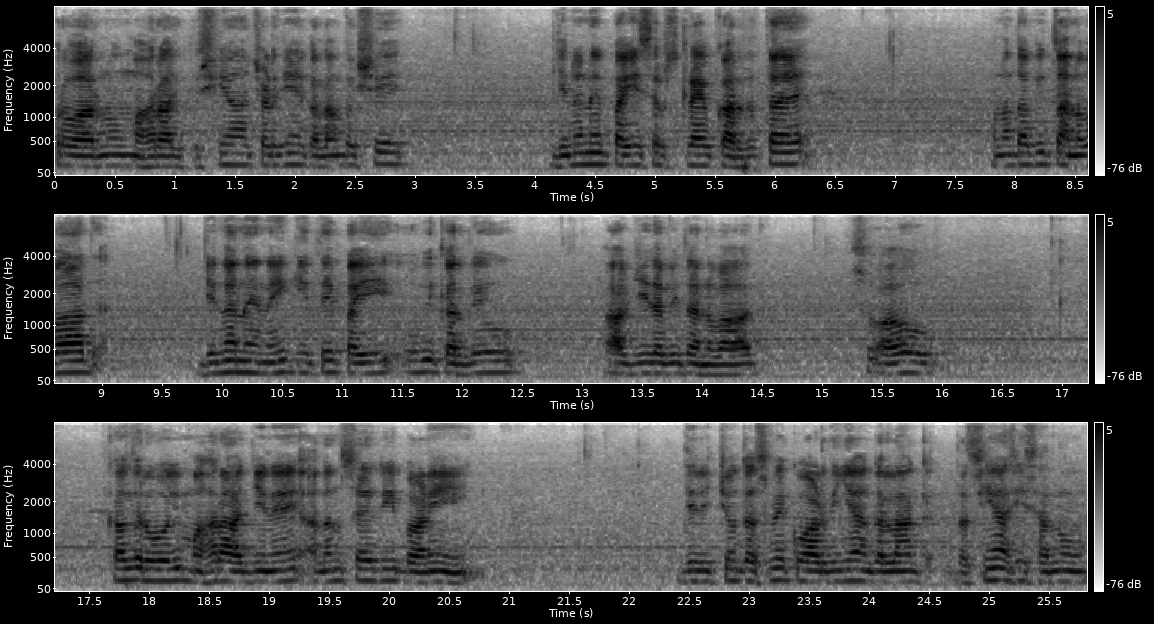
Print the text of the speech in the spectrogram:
ਪਰਿਵਾਰ ਨੂੰ ਮਹਾਰਾਜ ਖੁਸ਼ੀਆਂ ਚੜ੍ਹਦੀਆਂ ਕਲਾਂ ਬਖਸ਼ੇ। ਜਿਨ੍ਹਾਂ ਨੇ ਭਾਈ ਸਬਸਕ੍ਰਾਈਬ ਕਰ ਦਿੱਤਾ ਹੈ, ਉਹਨਾਂ ਦਾ ਵੀ ਧੰਨਵਾਦ। ਜਿਨ੍ਹਾਂ ਨੇ ਨਹੀਂ ਕੀਤੇ ਭਾਈ, ਉਹ ਵੀ ਕਰ ਦਿਓ। ਆਪ ਜੀ ਦਾ ਵੀ ਧੰਨਵਾਦ। ਸੋ ਆਓ ਕੱਲ ਰੋਜ਼ ਮਹਾਰਾਜ ਜੀ ਨੇ ਆਨੰਦ ਸਾਹਿਬ ਦੀ ਬਾਣੀ ਦੇ ਵਿੱਚੋਂ ਦਸਵੇਂ ਕੁਆੜ ਦੀਆਂ ਗੱਲਾਂ ਕ- ਦੱਸੀਆਂ ਸੀ ਸਾਨੂੰ।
